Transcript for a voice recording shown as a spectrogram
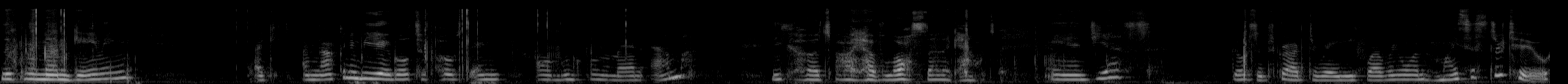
Luperman Gaming. I, I'm not going to be able to post any on Luperman M because I have lost that account. And yes, go subscribe to Rady for everyone, my sister too.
